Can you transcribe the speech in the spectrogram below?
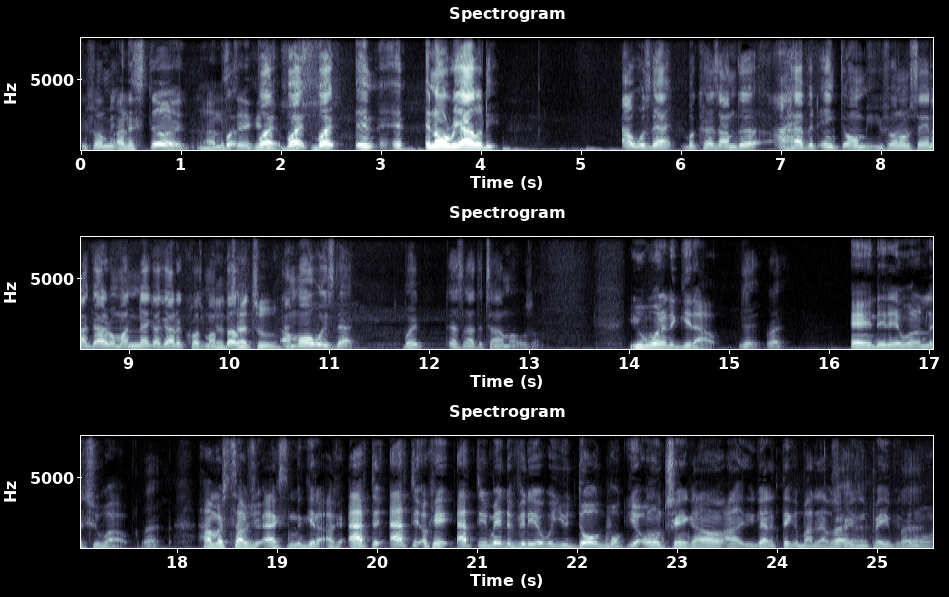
You feel me? Understood. But Understood. 'cause but you- but but in, in in all reality, I was that because I'm the I have it inked on me. You feel what I'm saying? I got it on my neck. I got it across my Yeah, belly. tattoo. I'm always that, but that's not the time I was on. You wanted to get out, Yeah, right, and they didn't want to let you out. right. How much times you asked them to get out? Okay, after after okay after you made the video where you dog walk your own chain, I don't. I, you got to think about it. That was Right, crazy. You paid for it. Come on,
